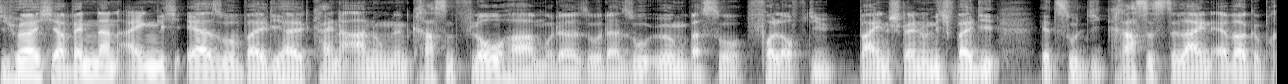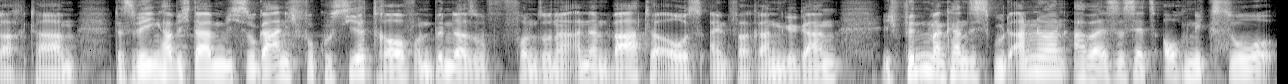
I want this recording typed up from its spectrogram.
die höre ich ja, wenn dann eigentlich eher so, weil die halt, keine Ahnung, einen krassen Flow haben oder so, oder so irgendwas so voll auf die Beine stellen und nicht, weil die jetzt so die krasseste Line ever gebracht haben. Deswegen habe ich da mich so gar nicht fokussiert drauf und bin da so von so einer anderen Warte aus einfach rangegangen. Ich finde, man kann sich's gut anhören, aber es ist jetzt auch nichts so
